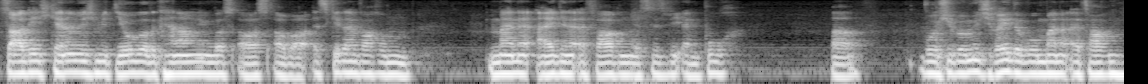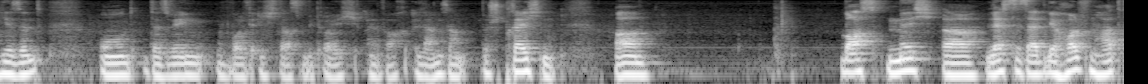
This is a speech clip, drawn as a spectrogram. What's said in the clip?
sage, ich kenne mich mit Yoga oder keine Ahnung irgendwas aus, aber es geht einfach um meine eigene Erfahrung. Es ist wie ein Buch, äh, wo ich über mich rede, wo meine Erfahrungen hier sind. Und deswegen wollte ich das mit euch einfach langsam besprechen. Ähm, was mich äh, letzte Zeit geholfen hat,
